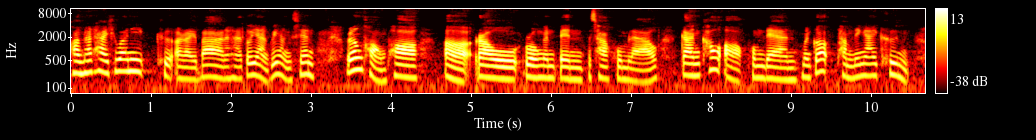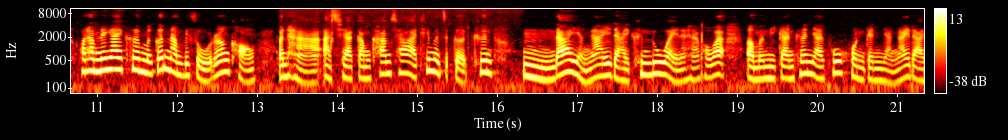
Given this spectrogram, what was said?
ความท้าทายที่ว่านี่คืออะไรบ้างนะคะตัวอย่างก็อย่างเช่น เรื่องของพอเรารวมกันเป็นประชาคมแล้ว การเข้าออกพรมแดนมันก็ทำได้ง่ายขึ้นพอทำได้ง่ายขึ้นมันก็นำไปสู่เรื่องของปัญหาอาชญากรรมข้ามชาติที่มันจะเกิดขึ้น ได้อย่างง่ายดายขึ้นด้วยนะคะเพราะว่ามันมีการเคลื่อนย้ายผู้คนกันอย่างง่ายดาย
